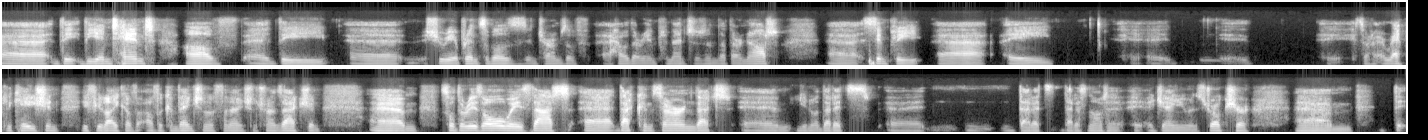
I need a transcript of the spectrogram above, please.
uh, the the intent of uh, the uh, Sharia principles in terms of uh, how they're implemented and that they're not uh, simply a, a, a, sort of a replication, if you like, of, of a conventional financial transaction. Um, so there is always that uh, that concern that um, you know that it's uh, that it's that it's not a, a genuine structure. Um, the,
